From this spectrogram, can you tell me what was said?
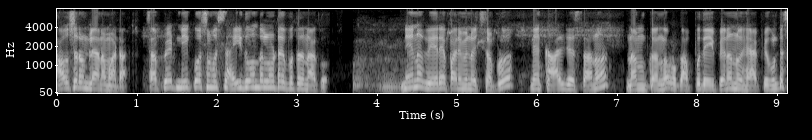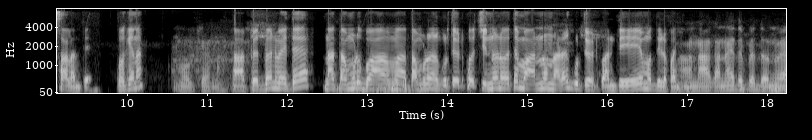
అవసరం లేనమాట సపరేట్ నీ కోసం వస్తే ఐదు వందల నోట్ అయిపోతుంది నాకు. నేను వేరే పని మీద వచ్చినప్పుడు నేను కాల్ చేస్తాను నమ్మకంగా ఒక అప్పు తెగిపోయినా నువ్వు హ్యాపీగా ఉంటే చాలు అంతే. ఓకేనా? ఓకే అన్న. ఆ పెద్దోని అయితే నా తమ్ముడు బా మా తమ్ముడు అని గుర్తుపెట్టుకో చిన్నోని అయితే మా అన్న ఉన్నాడని గుర్తుపెట్టుకో అంతే ముద్దుడ పని. నాకన్నా అయితే పెద్దోనివే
